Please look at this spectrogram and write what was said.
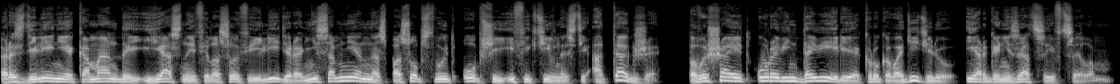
Разделение командой ясной философии лидера, несомненно, способствует общей эффективности, а также повышает уровень доверия к руководителю и организации в целом.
